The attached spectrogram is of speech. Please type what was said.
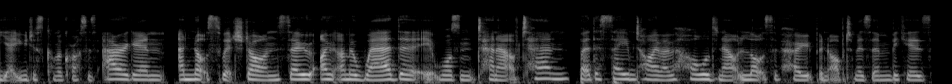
yeah, you just come across as arrogant and not switched on. So I'm, I'm aware that it wasn't 10 out of 10, but at the same time, I'm holding out lots of hope and optimism because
